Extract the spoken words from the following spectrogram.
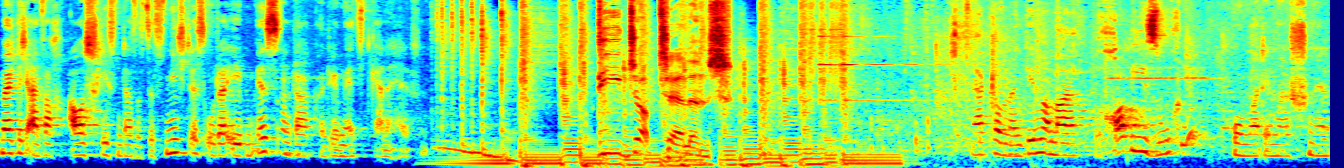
möchte ich einfach ausschließen, dass es das nicht ist oder eben ist. Und da könnt ihr mir jetzt gerne helfen. Die Job Challenge. Ja, komm, dann gehen wir mal Robby suchen. Holen wir den mal schnell.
